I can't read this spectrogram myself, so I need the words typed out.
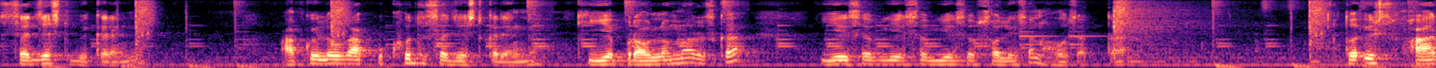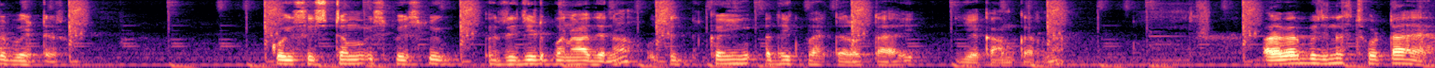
सजेस्ट भी करेंगे। आपके लोग आपको खुद सजेस्ट करेंगे कि ये प्रॉब्लम है और उसका ये सब ये सब ये सब सॉल्यूशन हो सकता है। तो इट्स फार बेटर कोई सिस्टम स्पेसिफिक रिजिड बना देना उससे कहीं अधिक बेहतर होता है ये काम करना। और अगर बिज़नेस छोटा है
